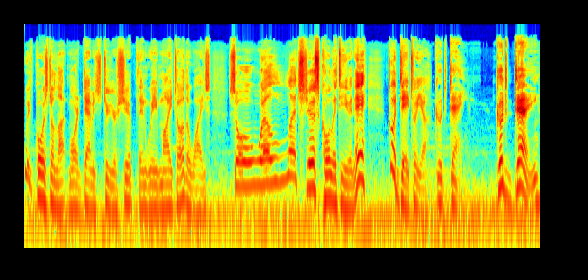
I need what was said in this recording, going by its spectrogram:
we've caused a lot more damage to your ship than we might otherwise. So, well, let's just call it even, eh? Good day to you. Good day. Good day?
